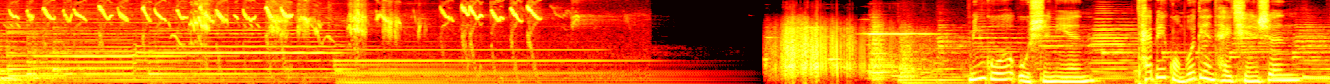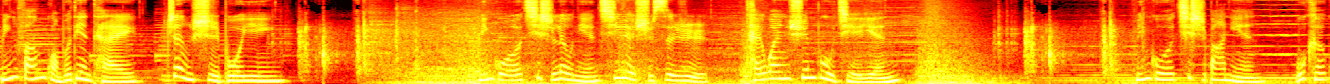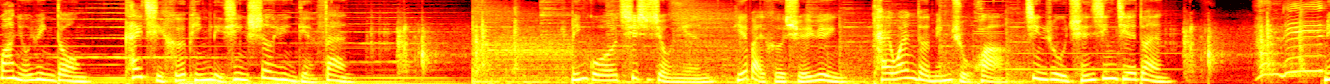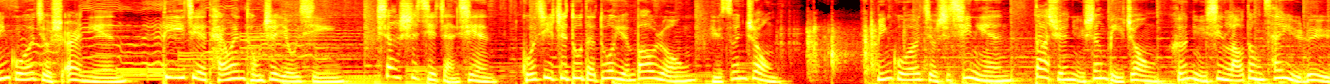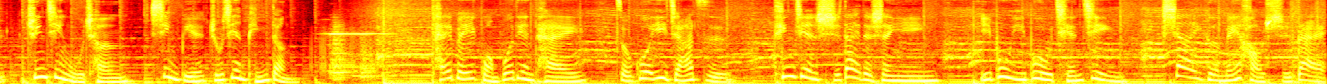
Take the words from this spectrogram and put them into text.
五十年，台北广播电台前身民防广播电台正式播音。民国七十六年七月十四日，台湾宣布解严。民国七十八年，无壳瓜牛运动开启和平理性社运典范。民国七十九年，野百合学运，台湾的民主化进入全新阶段。民国九十二年，第一届台湾同志游行，向世界展现国际之都的多元包容与尊重。民国九十七年，大学女生比重和女性劳动参与率均近五成，性别逐渐平等。台北广播电台走过一甲子，听见时代的声音，一步一步前进，下一个美好时代。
